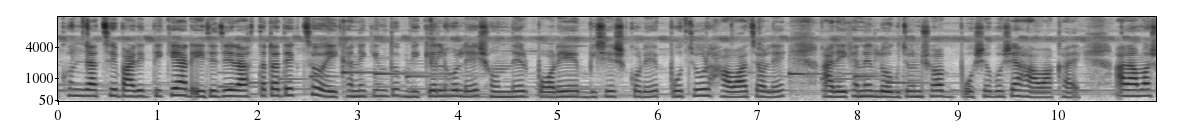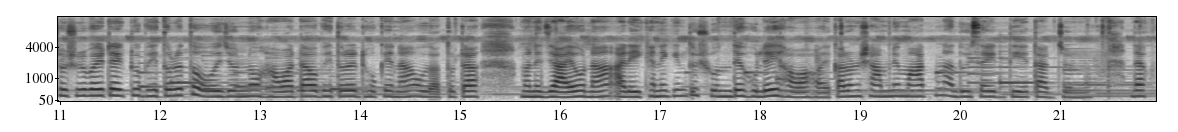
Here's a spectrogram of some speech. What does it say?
এখন যাচ্ছি বাড়ির দিকে আর এই যে যে রাস্তাটা দেখছ, এইখানে কিন্তু বিকেল হলে সন্ধ্যের পরে বিশেষ করে প্রচুর হাওয়া চলে আর এখানে লোকজন সব বসে বসে হাওয়া খায়। আর আমার শ্বশুরবাড়িটা একটু ভেতরে তো, ওই জন্য হাওয়াটাও ভেতরে ঢোকে না ওই অতটা মানে যায়ও না। আর এইখানে কিন্তু সন্ধে হলেই হাওয়া হয়, কারণ সামনে মাঠ না দুই সাইড দিয়ে তার জন্য। দেখো,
